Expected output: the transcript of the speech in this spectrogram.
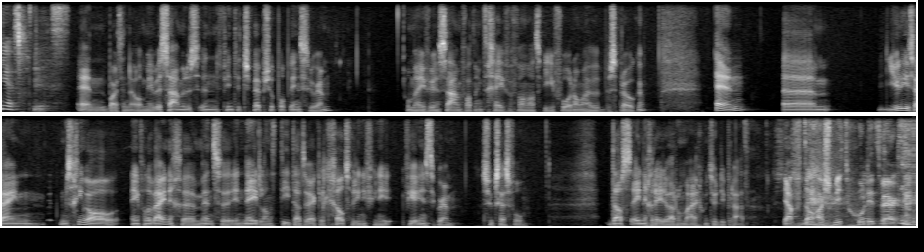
Yes. Yes. En Bart en Naomi hebben samen dus een vintage webshop op Instagram. Om even een samenvatting te geven van wat we hiervoor allemaal hebben besproken. En ehm, jullie zijn misschien wel een van de weinige mensen in Nederland die daadwerkelijk geld verdienen via, via Instagram. Succesvol. Dat is de enige reden waarom we eigenlijk met jullie praten. Ja, vertel alsjeblieft hoe dit werkt.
